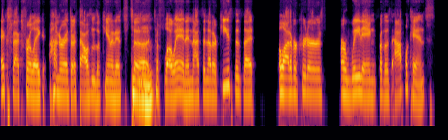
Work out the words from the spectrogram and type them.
expect for like hundreds or thousands of candidates to mm-hmm. to flow in. And that's another piece is that a lot of recruiters are waiting for those applicants.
